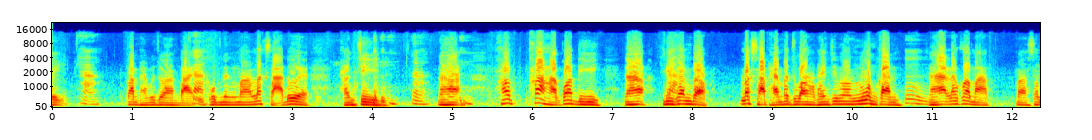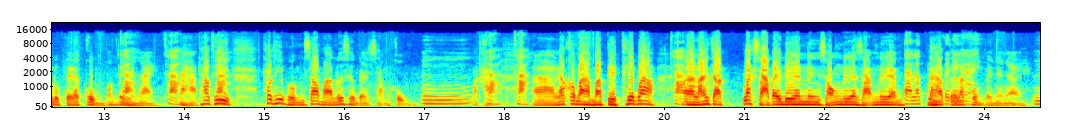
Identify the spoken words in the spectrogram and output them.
ติค่ะตามแผนปัจจุบันไปค่ะอีกกลุ่มหนึ่งมารักษาด้วยแผนจีนค่ะนะฮะ ถ้าถ้าหากว่าดีนะฮะมีการแบบรักษาแผนปัจจุบันกับแผนจีนมาร่วมกันอืมนะฮะแล้วก็มามาสรุปแต่ละกลุ่มว่าเป็นค่ะยังไงค่ะนะฮะเท่าที่เท่าที่ผมทราบมารู้สึกแบ่งสามกลุ่มอืมนะครับค่ะค่ะอ่าแล้วก็มามาเปรียบเทียบว่าค่ะเอ่อหลังจากรักษาไปเดือนหนึ่งสองเดือนสามเดือนแต่ละกลุ่มนะฮะเป็นแต่ละยังไงกลุ่มเป็นยังไงอื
